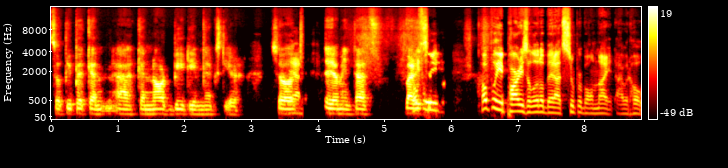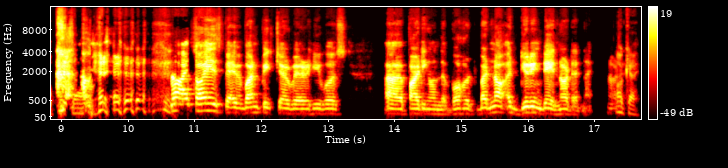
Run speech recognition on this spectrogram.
so people can uh, cannot beat him next year. So yeah. I mean that's but hopefully, hopefully he parties a little bit at Super Bowl night. I would hope. no, I saw his one picture where he was uh, partying on the board, but not during day, not at night. Not okay.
